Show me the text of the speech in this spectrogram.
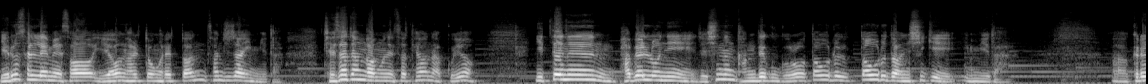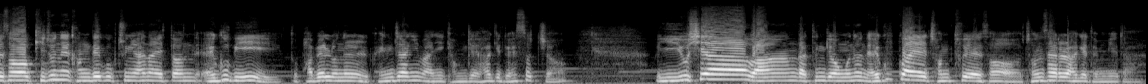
예루살렘에서 예언 활동을 했던 선지자입니다. 제사장 가문에서 태어났고요. 이때는 바벨론이 신흥 강대국으로 떠오르, 떠오르던 시기입니다. 아, 그래서 기존의 강대국 중에 하나였던 애굽이 또 바벨론을 굉장히 많이 경계하기도 했었죠. 이 요시아 왕 같은 경우는 애굽과의 전투에서 전사를 하게 됩니다.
